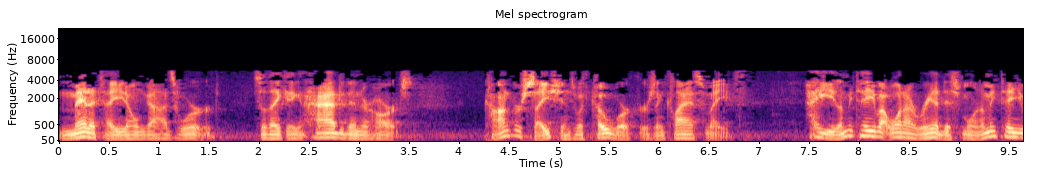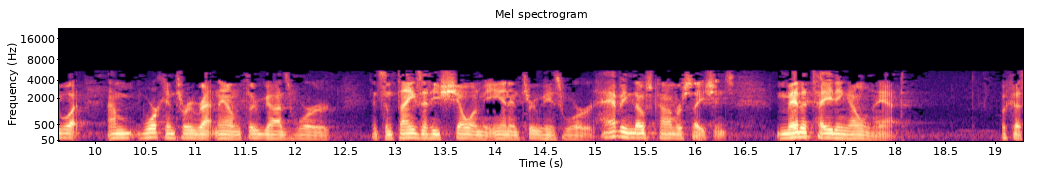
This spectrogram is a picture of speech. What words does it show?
meditate on God's Word so they can hide it in their hearts. Conversations with coworkers and classmates. Hey, let me tell you about what I read this morning. Let me tell you what I'm working through right now and through God's Word and some things that He's showing me in and through His Word. Having those conversations meditating on that. Because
